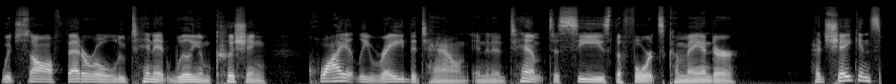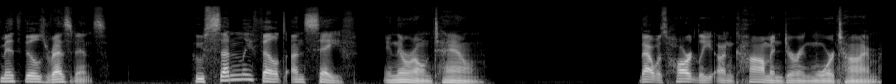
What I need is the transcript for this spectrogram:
which saw Federal Lieutenant William Cushing quietly raid the town in an attempt to seize the fort's commander, had shaken Smithville's residents, who suddenly felt unsafe in their own town. That was hardly uncommon during wartime.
